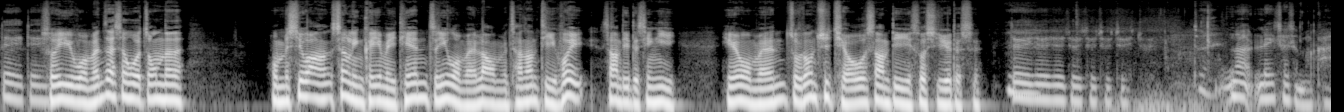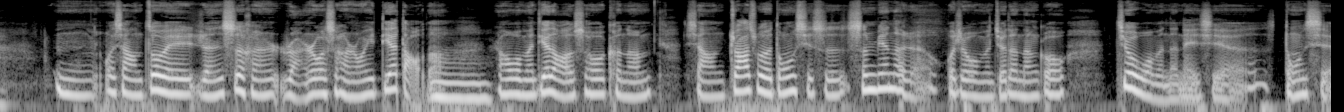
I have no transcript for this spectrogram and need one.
对对，所以我们在生活中呢，我们希望圣灵可以每天指引我们，让我们常常体会上帝的心意，因为我们主动去求上帝所喜悦的事。对对对对对对对对。对那 Rachel 怎么看？嗯，我想作为人是很软弱，是很容易跌倒的。嗯然后我们跌倒的时候，可能想抓住的东西是身边的人，或者我们觉得能够救我们的那些东西，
